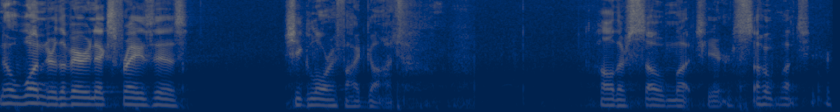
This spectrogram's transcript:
No wonder the very next phrase is, she glorified God. Oh, there's so much here, so much here.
